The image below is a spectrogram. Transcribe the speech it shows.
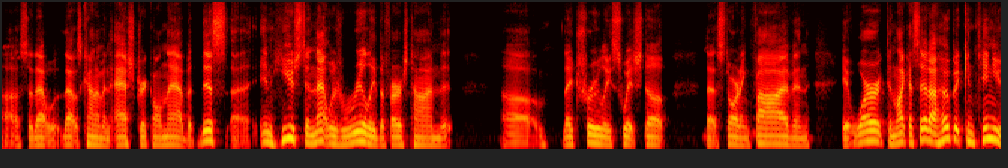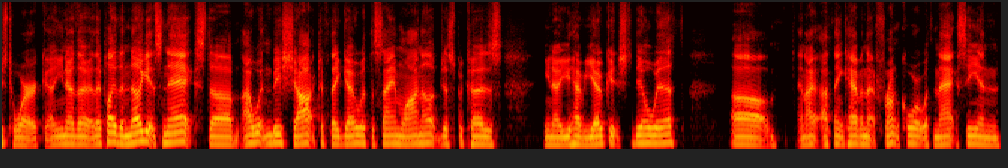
Uh, so that was that was kind of an asterisk on that. But this uh, in Houston, that was really the first time that uh, they truly switched up that starting five, and it worked. And like I said, I hope it continues to work. Uh, you know, the, they play the Nuggets next. Uh, I wouldn't be shocked if they go with the same lineup, just because you know, you have Jokic to deal with. Um, and I, I, think having that front court with Maxi and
